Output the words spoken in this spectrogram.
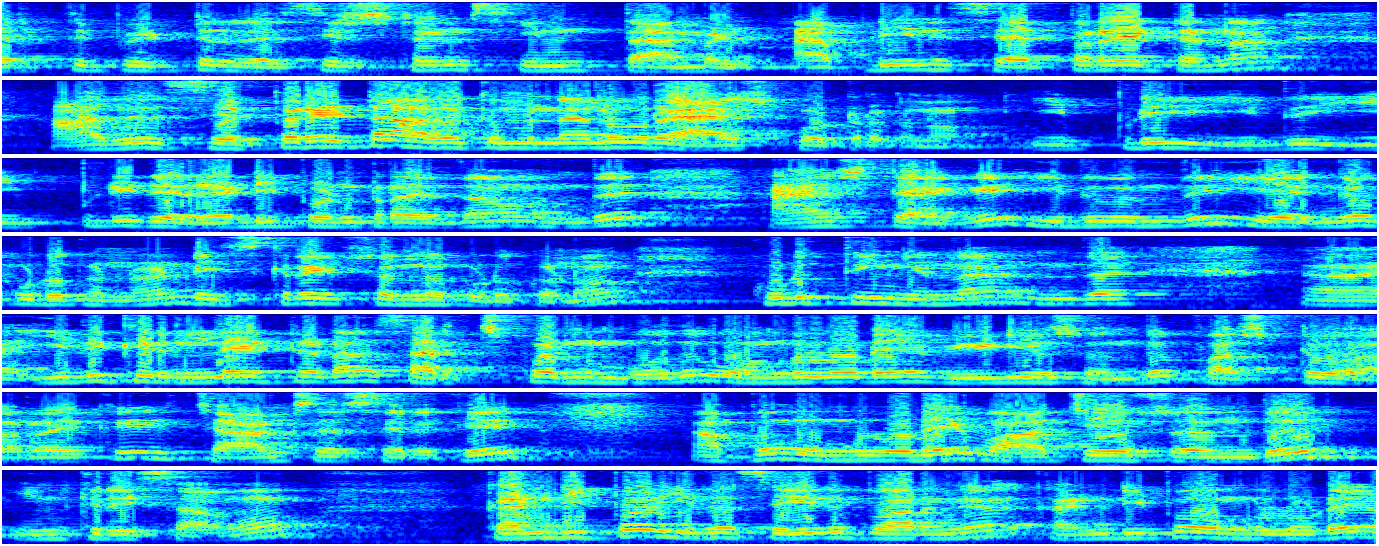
earth pit resistance in Tamil அப்படின்னு செப்பரேட்டுனா அது செப்பரேட்டாக அதுக்கு முன்னால் ஒரு ஆஷ் போட்டிருக்கணும். இப்படி இது இப்படி ரெடி பண்ணுறது தான் வந்து ஹேஷ்டேகு இது வந்து எங்கே கொடுக்கணும்னா டிஸ்கிரிப்ஷனில் கொடுக்கணும். கொடுத்தீங்கன்னா இந்த இதுக்கு ரிலேட்டடாக சர்ச் பண்ணும்போது உங்களுடைய வீடியோஸ் வந்து ஃபஸ்ட்டு வர்றதுக்கு சான்சஸ் இருக்குது அப்போ உங்களுடைய வாட்சர்ஸ் வந்து இன்க்ரீஸ் ஆகும். கண்டிப்பாக இதை செய்து பாருங்கள் கண்டிப்பாக உங்களுடைய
